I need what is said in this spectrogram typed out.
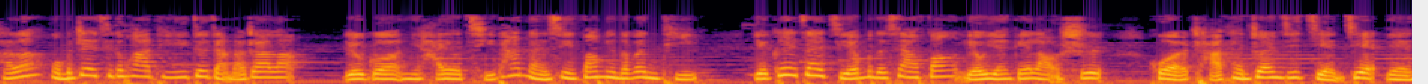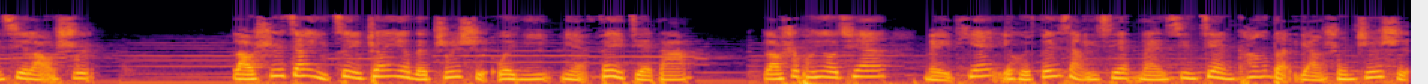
好了，我们这期的话题就讲到这儿了。如果你还有其他男性方面的问题，也可以在节目的下方留言给老师，或查看专辑简介联系老师。老师将以最专业的知识为你免费解答。老师朋友圈每天也会分享一些男性健康的养生知识。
